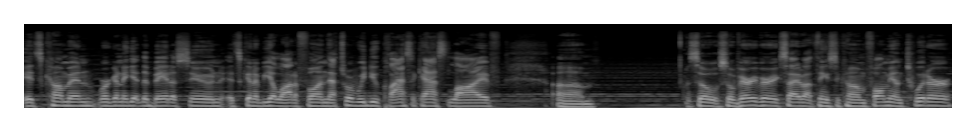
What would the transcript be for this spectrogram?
it's coming. We're gonna get the beta soon. It's gonna be a lot of fun. That's where we do Classic Cast live. Um, so so very very excited about things to come. Follow me on Twitter,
